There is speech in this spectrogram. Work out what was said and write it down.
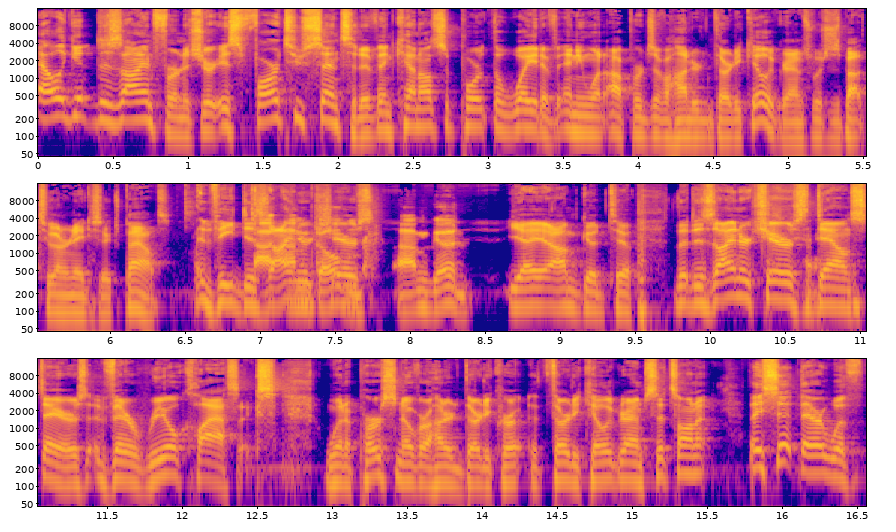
elegant design furniture is far too sensitive and cannot support the weight of anyone upwards of 130 kilograms, which is about 286 pounds. The designer I'm chairs. I'm good. Yeah, yeah, I'm good too. The designer chairs downstairs, they're real classics. When a person over 130 30 kilograms sits on it, they sit there with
